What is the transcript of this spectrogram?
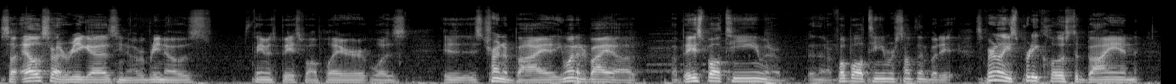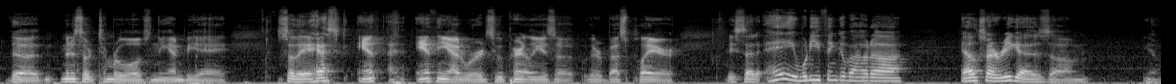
So Alex Rodriguez, you know, everybody knows, famous baseball player, was is, trying to buy. He wanted to buy a, a baseball team and, a, and then a football team or something. But it, apparently, he's pretty close to buying the Minnesota Timberwolves in the NBA. So they asked An- Anthony Edwards, who apparently is a their best player. They said, "Hey, what do you think about uh, Alex Rodriguez? Um, you know,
